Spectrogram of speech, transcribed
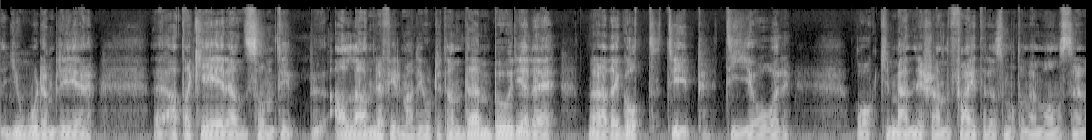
jorden blir attackerad som typ alla andra filmer hade gjort utan den började när det hade gått typ tio år och människan fightades mot de här monstren.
